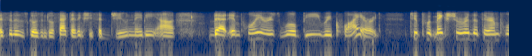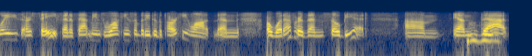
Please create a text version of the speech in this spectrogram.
as soon as this goes into effect, I think she said June maybe, uh, that employers will be required to put, make sure that their employees are safe. And if that means walking somebody to the parking lot, then or whatever, then so be it. Um, and Mhm. that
